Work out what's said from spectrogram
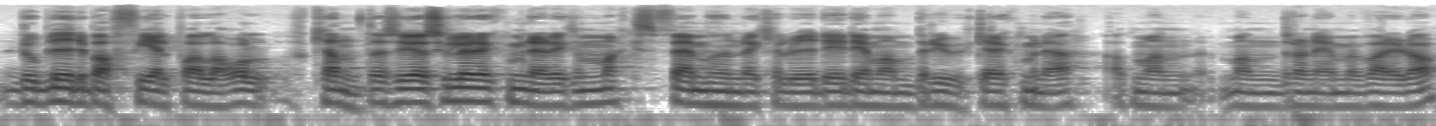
då blir det bara fel på alla håll och kanter. Så jag skulle rekommendera liksom max 500 kalorier. Det är det man brukar rekommendera. Att man, man drar ner med varje dag.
